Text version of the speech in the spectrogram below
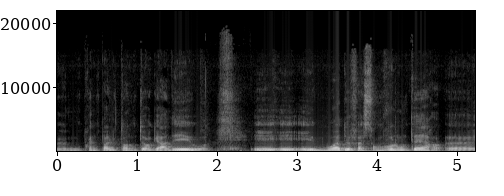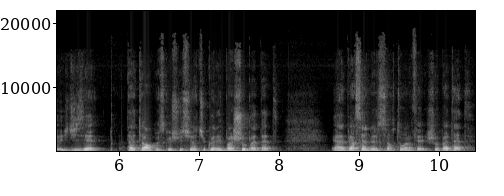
euh, ne prennent pas le temps de te regarder. Ou... Et, et, et moi, de façon volontaire, euh, je disais, t'as tort, parce que je suis sûr que tu connais pas chaud patate. Et la personne, elle se retourne, elle fait, chaud patate?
